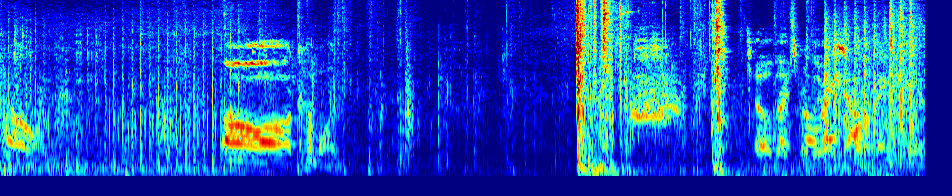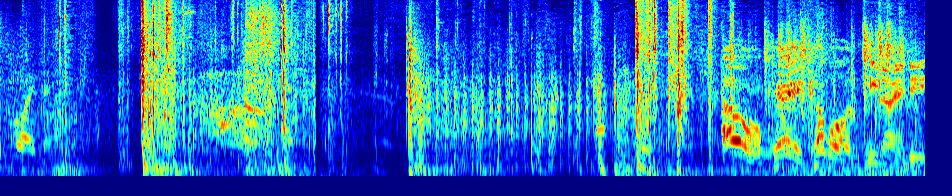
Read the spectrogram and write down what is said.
Control. Oh, come on. Oh, that's where they're radar ready for spawning. deployment. Oh, okay, come on, P90.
